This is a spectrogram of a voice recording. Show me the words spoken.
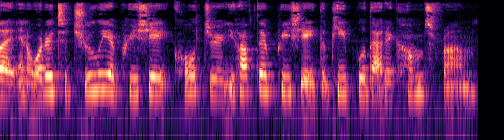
But in order to truly appreciate culture, you have to appreciate the people that it comes from.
